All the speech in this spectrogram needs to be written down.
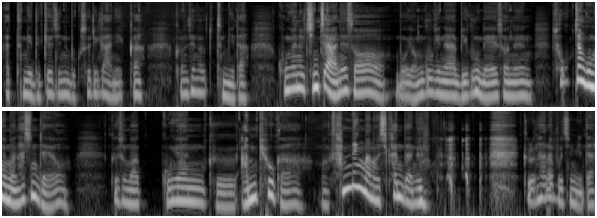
같은 게 느껴지는 목소리가 아닐까 그런 생각도 듭니다. 공연을 진짜 안 해서 뭐 영국이나 미국 내에서는 소극장 공연만 하신대요. 그래서 막 공연 그 암표가 막 300만 원씩 한다는 그런 할아버지입니다.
